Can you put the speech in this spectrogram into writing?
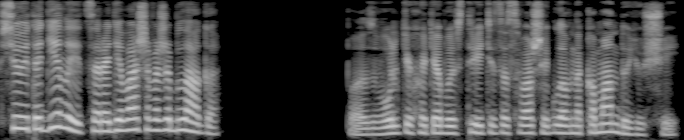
все это делается ради вашего же блага. Позвольте хотя бы встретиться с вашей главнокомандующей.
